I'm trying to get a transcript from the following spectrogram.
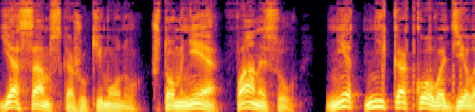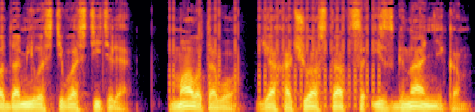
Я сам скажу Кимону, что мне, Фанесу, нет никакого дела до милости властителя. Мало того, я хочу остаться изгнанником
